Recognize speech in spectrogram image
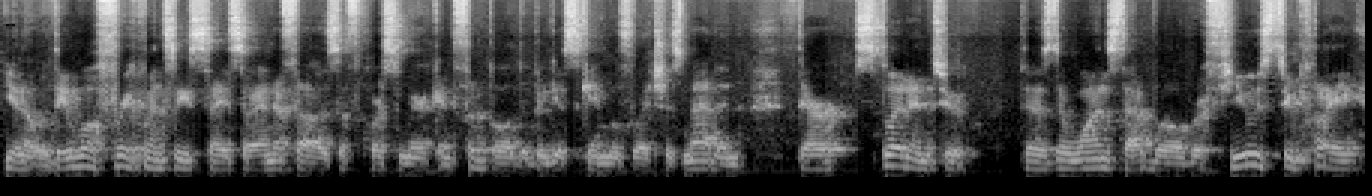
you know, they will frequently say, so NFL is, of course, American football, the biggest game of which is Madden. They're split in two. There's the ones that will refuse to play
